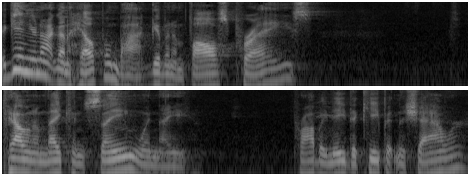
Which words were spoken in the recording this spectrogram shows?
Again, you're not going to help them by giving them false praise, telling them they can sing when they probably need to keep it in the shower.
